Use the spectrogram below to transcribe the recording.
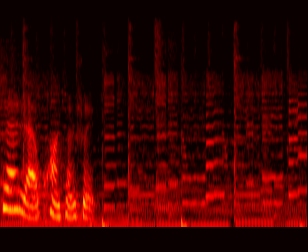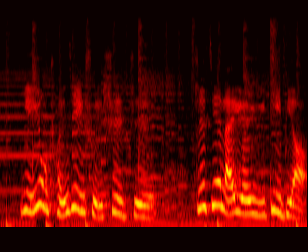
天然矿泉水。饮用纯净水是指直接来源于地表、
